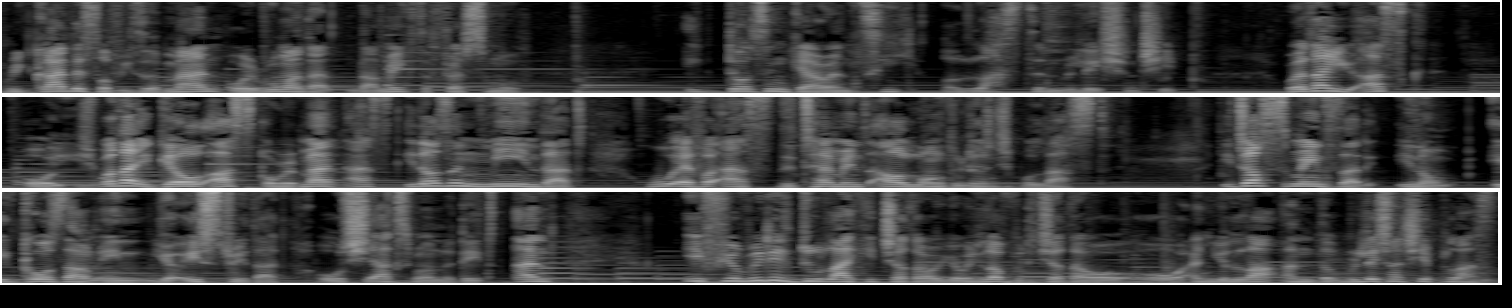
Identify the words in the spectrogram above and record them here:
regardless of is a man or a woman that, that makes the first move, it doesn't guarantee a lasting relationship. Whether you ask or whether a girl asks or a man asks, it doesn't mean that whoever asks determines how long the relationship will last. It just means that you know it goes down in your history that oh she asked me on a date and if you really do like each other or you're in love with each other or, or and you la- and the relationship lasts,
